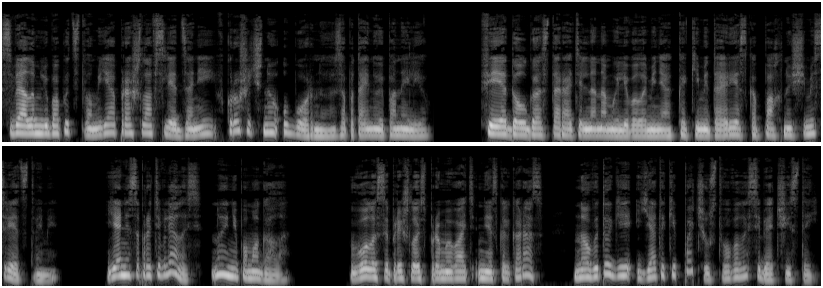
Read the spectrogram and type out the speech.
С вялым любопытством я прошла вслед за ней в крошечную уборную за потайной панелью. Фея долго старательно намыливала меня какими-то резко пахнущими средствами. Я не сопротивлялась, но и не помогала. Волосы пришлось промывать несколько раз, но в итоге я таки почувствовала себя чистой.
